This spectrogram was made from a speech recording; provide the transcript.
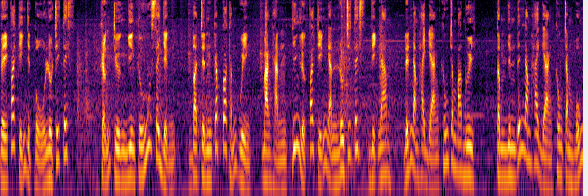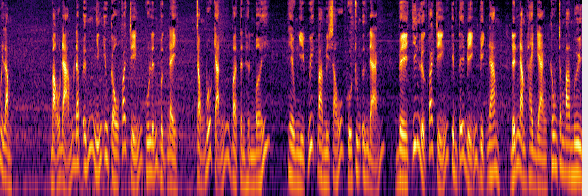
về phát triển dịch vụ logistics, khẩn trương nghiên cứu xây dựng và trình cấp có thẩm quyền ban hành chiến lược phát triển ngành logistics Việt Nam đến năm 2030, tầm nhìn đến năm 2045, bảo đảm đáp ứng những yêu cầu phát triển của lĩnh vực này trong bối cảnh và tình hình mới theo nghị quyết 36 của Trung ương Đảng về chiến lược phát triển kinh tế biển Việt Nam đến năm 2030,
